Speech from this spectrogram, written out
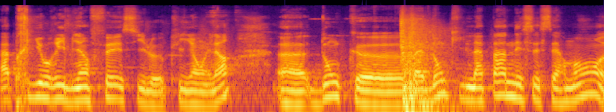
a priori bien fait si le client est là. Euh, donc, euh, bah, donc, il n'a pas nécessairement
